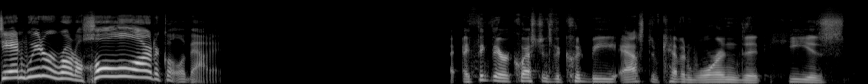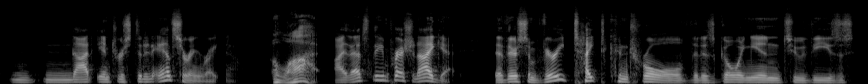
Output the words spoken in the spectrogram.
Dan Wiederer wrote a whole article about it. I think there are questions that could be asked of Kevin Warren that he is n- not interested in answering right now. A lot. I, that's the impression I get. That there's some very tight control that is going into these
